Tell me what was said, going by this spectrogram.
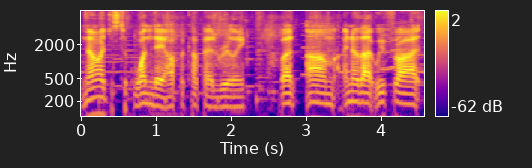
No, I just took one day off of Cuphead, really. But, um, I know that we've got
